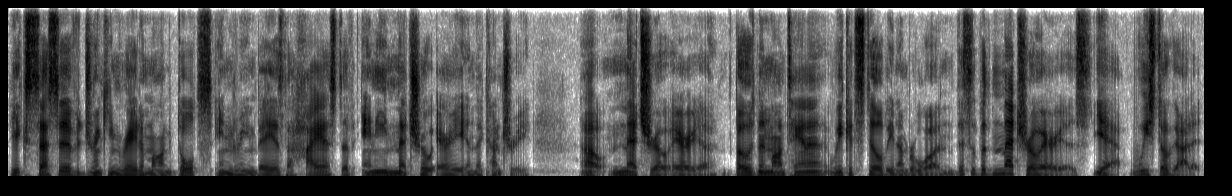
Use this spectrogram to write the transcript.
The excessive drinking rate among adults in Green Bay is the highest of any metro area in the country. Oh, metro area. Bozeman, Montana, we could still be number one. This is with metro areas. Yeah, we still got it.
